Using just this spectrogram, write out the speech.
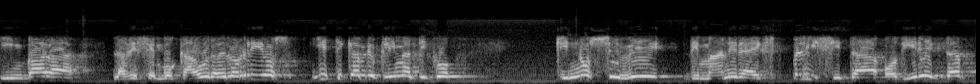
invada la desembocadura de los ríos y este cambio climático que no se ve de manera explícita o directa,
